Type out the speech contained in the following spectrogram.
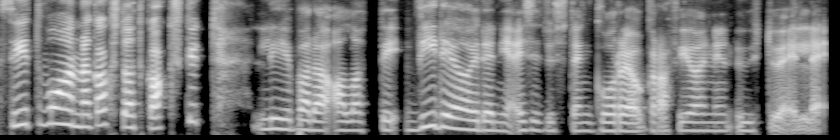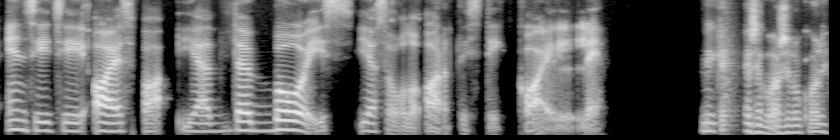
Sitten vuonna 2020 Liipada aloitti videoiden ja esitysten koreografioinnin yhtyeille NCT, Aespa ja The Boys ja soloartisti Kaille. Mikä se vuosiluku oli?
